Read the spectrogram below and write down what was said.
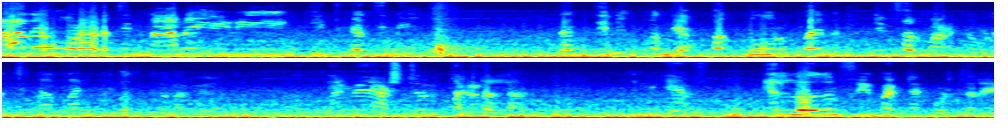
ನಾನೇ ಓಡಾಡ್ತೀನಿ ನಾನೇ ಇಡೀ ಗೀತ್ಕತೀನಿ ನಾನು ದಿನಕ್ಕೆ ಒಂದು ಎಪ್ಪತ್ತು ನೂರು ರೂಪಾಯಿ ಡಿಫರ್ ಮಾಡ್ಕೊಬಿಡ್ತೀನಿ ನಾನು ನಂಗೆ ಬದುಕು ನಾವಿರೋದು ನಾವೇ ಅಷ್ಟೊಂದು ತಗೊಳಲ್ಲ ನಿಮಗೆ ಎಲ್ಲೋದ್ರೂ ಫ್ರೀ ಬಟ್ಟೆ ಕೊಡ್ತಾರೆ.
